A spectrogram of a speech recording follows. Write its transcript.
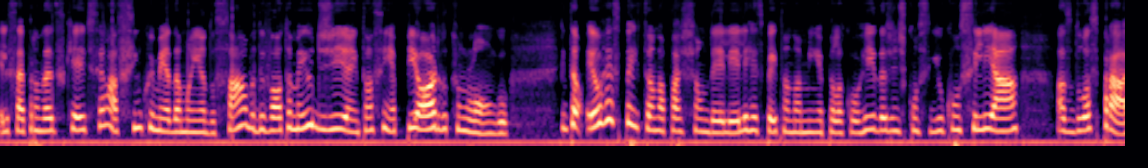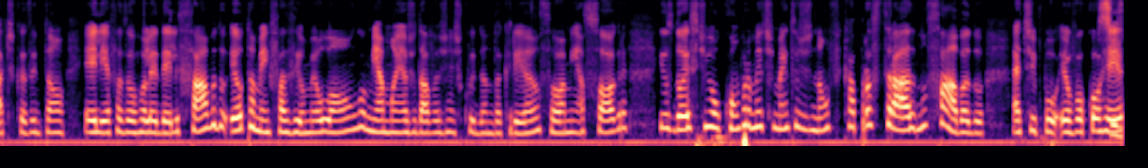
Ele sai para andar de skate, sei lá, 5 e meia da manhã do sábado e volta meio-dia. Então, assim, é pior do que um longo. Então, eu respeitando a paixão dele, ele respeitando a minha pela corrida, a gente conseguiu conciliar as duas práticas. Então, ele ia fazer o rolê dele sábado, eu também fazia o meu longo, minha mãe ajudava a gente cuidando da criança, ou a minha sogra, e os dois tinham o comprometimento de não ficar prostrado no sábado. É tipo, eu vou correr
